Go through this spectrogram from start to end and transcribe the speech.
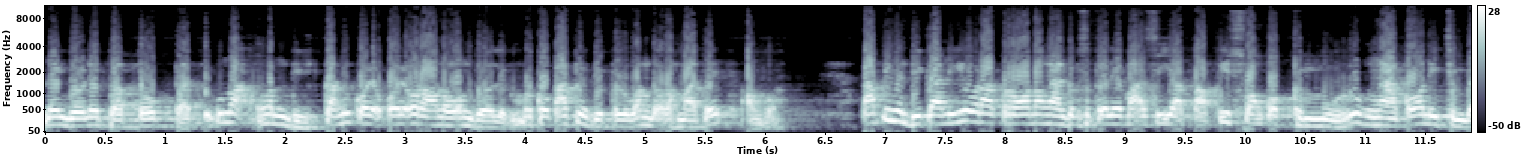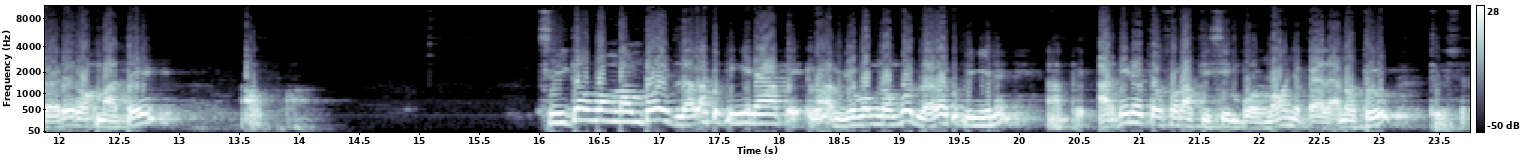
Nenggone bab tobat iku nak ngendikan iku koyo-koyo ora ana wong dolim. Mergo kabeh di peluang untuk rahmate Allah. Tapi ngendikan iki ora krana nganggep sepele maksiat, tapi sangka gemuruh ngakoni jembare rahmate Allah. Sehingga wong nampa adalah kepingine apik. Paham nggih wong nampa adalah kepingine apik. Artinya terus ora disimpulno nyepelekno do dosa.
